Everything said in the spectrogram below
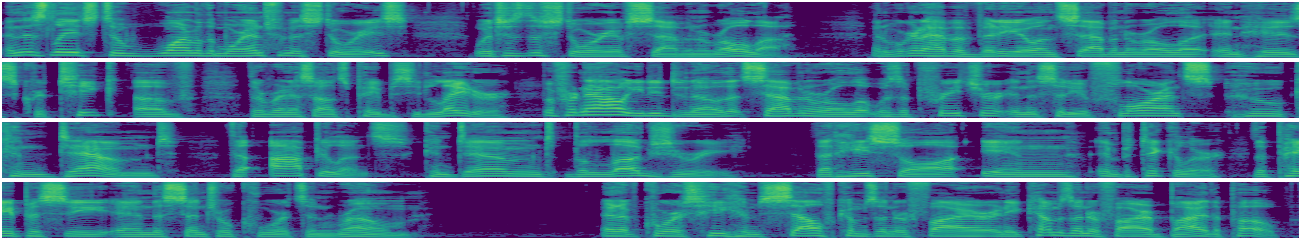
And this leads to one of the more infamous stories, which is the story of Savonarola and we're going to have a video on Savonarola and his critique of the Renaissance papacy later. But for now, you need to know that Savonarola was a preacher in the city of Florence who condemned the opulence, condemned the luxury that he saw in, in particular, the papacy and the central courts in Rome. And of course, he himself comes under fire, and he comes under fire by the Pope,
